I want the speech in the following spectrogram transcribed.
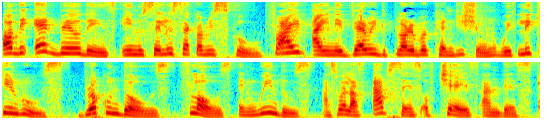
Of the eight buildings in Uselu Secondary School, five are in a very deplorable condition with leaking roofs, broken doors, floors, and windows, as well as absence of chairs and desks.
